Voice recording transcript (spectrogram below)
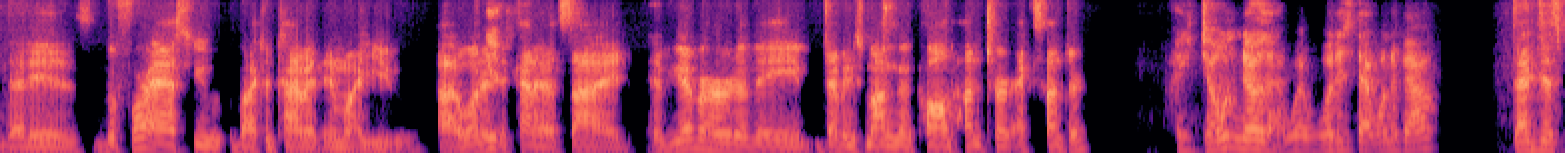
That is. Before I ask you about your time at NYU, I wanted yeah. to kind of aside. Have you ever heard of a Japanese manga called Hunter x Hunter? I don't know that. What what is that one about? that just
